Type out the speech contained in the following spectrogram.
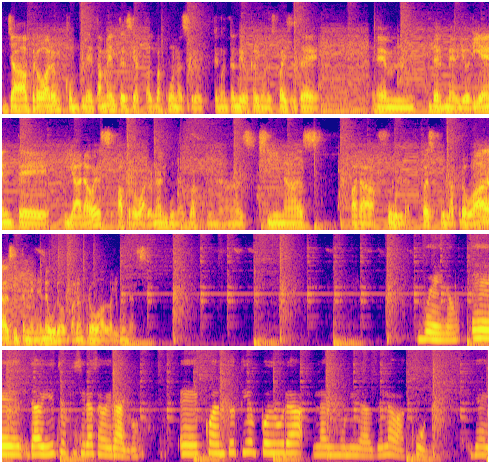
ya aprobaron completamente ciertas vacunas. Creo, tengo entendido que algunos países de, em, del Medio Oriente y árabes aprobaron algunas vacunas chinas para full, pues full aprobadas y también en Europa han aprobado algunas. Bueno, eh, David, yo quisiera saber algo. Eh, ¿Cuánto tiempo dura la inmunidad de la vacuna? ¿Y hay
